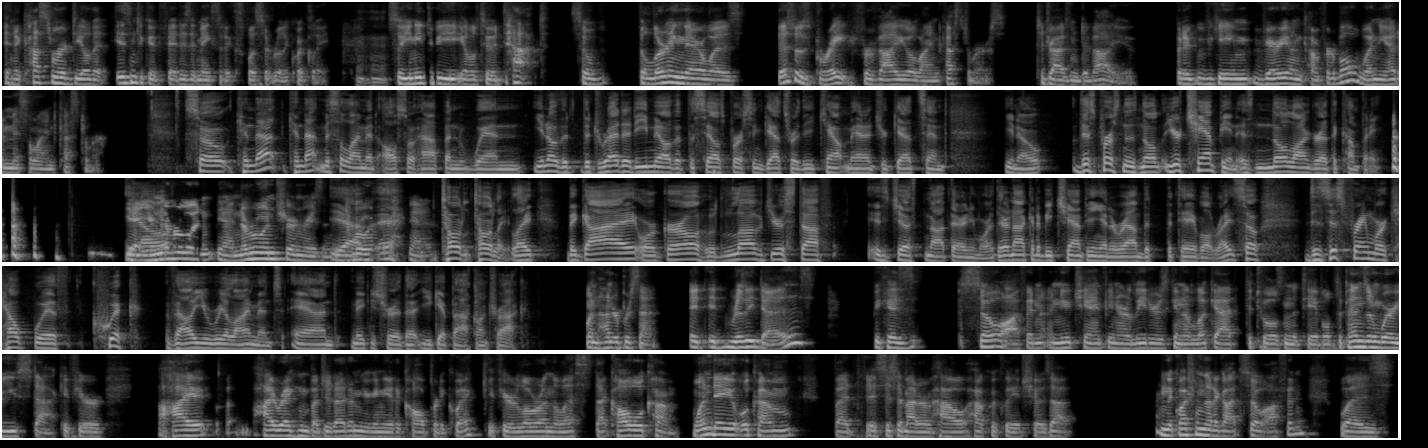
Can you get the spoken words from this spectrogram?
in a customer deal that isn't a good fit is it makes it explicit really quickly. Mm-hmm. So you need to be able to adapt. So the learning there was this was great for value aligned customers to drive them to value, but it became very uncomfortable when you had a misaligned customer. So can that can that misalignment also happen when you know the the dreaded email that the salesperson gets or the account manager gets, and you know this person is no your champion is no longer at the company. yeah, know? your number one, yeah, number one churn reason. Yeah, one, eh, yeah, totally, totally. Like the guy or girl who loved your stuff is just not there anymore. They're not going to be championing it around the, the table, right? So, does this framework help with quick value realignment and making sure that you get back on track? 100%. It, it really does because so often a new champion or leader is going to look at the tools on the table. It depends on where you stack. If you're a high high ranking budget item, you're going to get a call pretty quick. If you're lower on the list, that call will come. One day it will come, but it's just a matter of how how quickly it shows up. And the question that I got so often was,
